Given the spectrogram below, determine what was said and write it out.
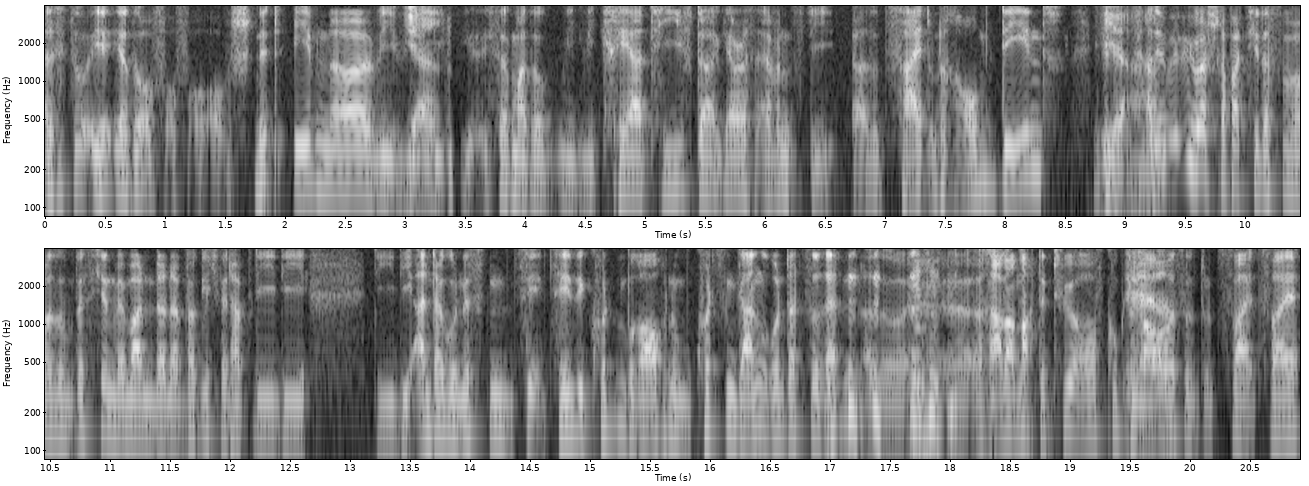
also ist so eher, so auf, auf, auf Schnittebene, wie, wie, ja. wie, ich sag mal so, wie, wie kreativ da Gareth Evans die also Zeit und Raum dehnt. Ich finde, ja. das, also überstrapaziert das mal so ein bisschen, wenn man dann wirklich, wenn habt die, die die, die Antagonisten zehn Sekunden brauchen, um einen kurzen Gang runter zu rennen. Also äh, äh, Rama macht eine Tür auf, guckt ja. raus und zwei, zwei,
